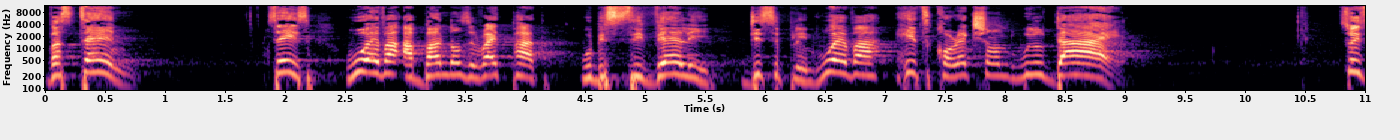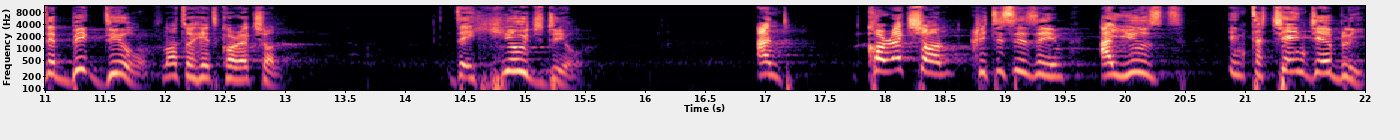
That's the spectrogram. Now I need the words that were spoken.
Verse 10 says, Whoever abandons the right path will be severely disciplined. Whoever hates correction will die. So it's a big deal not to hate correction. It's a huge deal. And correction, criticism are used interchangeably.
